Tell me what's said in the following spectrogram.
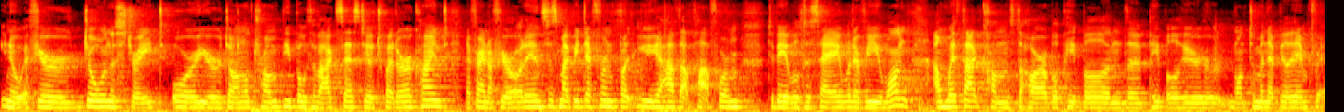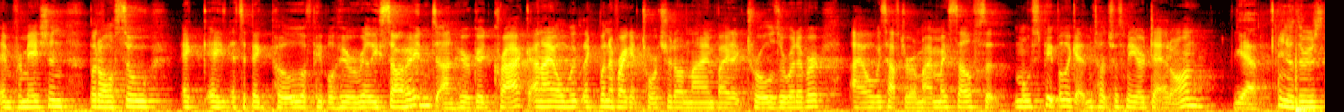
You know, if you're Joe on the street or you're Donald Trump, you both have access to a Twitter account. Now, fair enough, your audiences might be different, but you have that platform to be able to say whatever you want. And with that comes the horrible people and the people who want to manipulate inf- information, but also it, it, it's a big pool of people who are really sound and who are good crack. And I always, like, whenever I get tortured online by like trolls or whatever, I always have to remind myself that most people that get in touch with me are dead on Yeah. you know there's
